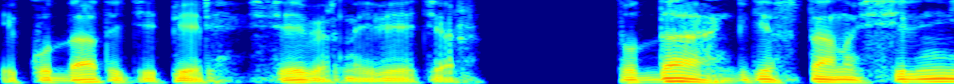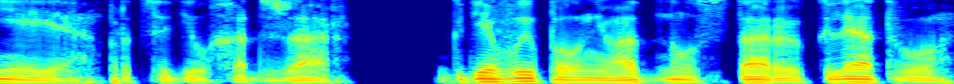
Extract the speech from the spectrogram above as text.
«И куда ты теперь, северный ветер?» «Туда, где стану сильнее», — процедил Хаджар где выполню одну старую клятву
